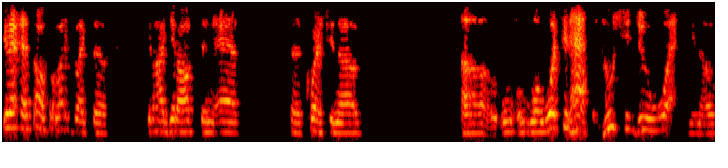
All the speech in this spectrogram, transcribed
you know, that's also like like the you know, I get often asked the question of, uh, well, what should happen? Who should do what? You know,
